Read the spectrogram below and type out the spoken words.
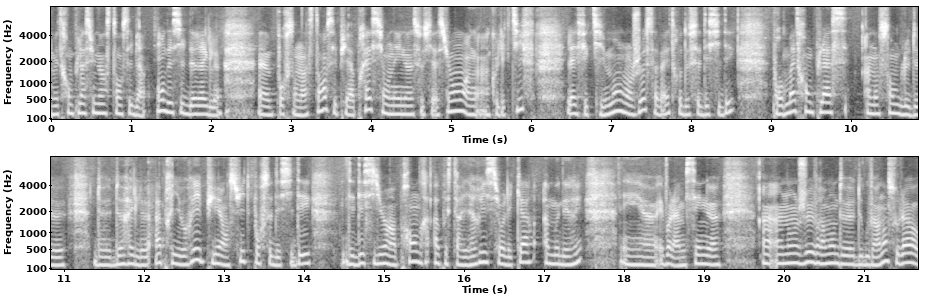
mettre en place une instance, eh bien, on décide des règles euh, pour son instance. Et puis après, si on est une association, un, collectif, là, effectivement, l'enjeu, ça va être de se décider pour mettre en place un ensemble de, de, règles a priori, et puis ensuite pour se décider des décisions à prendre a posteriori sur les cas à modérer. Et, et voilà, mais c'est une un, un, enjeu vraiment de, gouvernance où là,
